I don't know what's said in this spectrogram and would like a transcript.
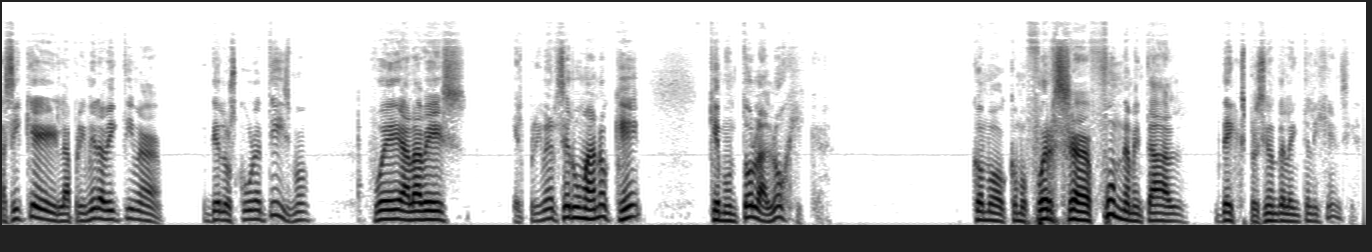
Así que la primera víctima del oscurantismo fue a la vez el primer ser humano que, que montó la lógica como, como fuerza fundamental de expresión de la inteligencia,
